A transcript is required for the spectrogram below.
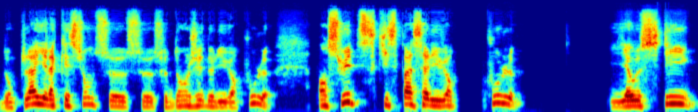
Donc là, il y a la question de ce, danger de Liverpool. Ensuite, ce qui se passe à Liverpool, il y a aussi,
